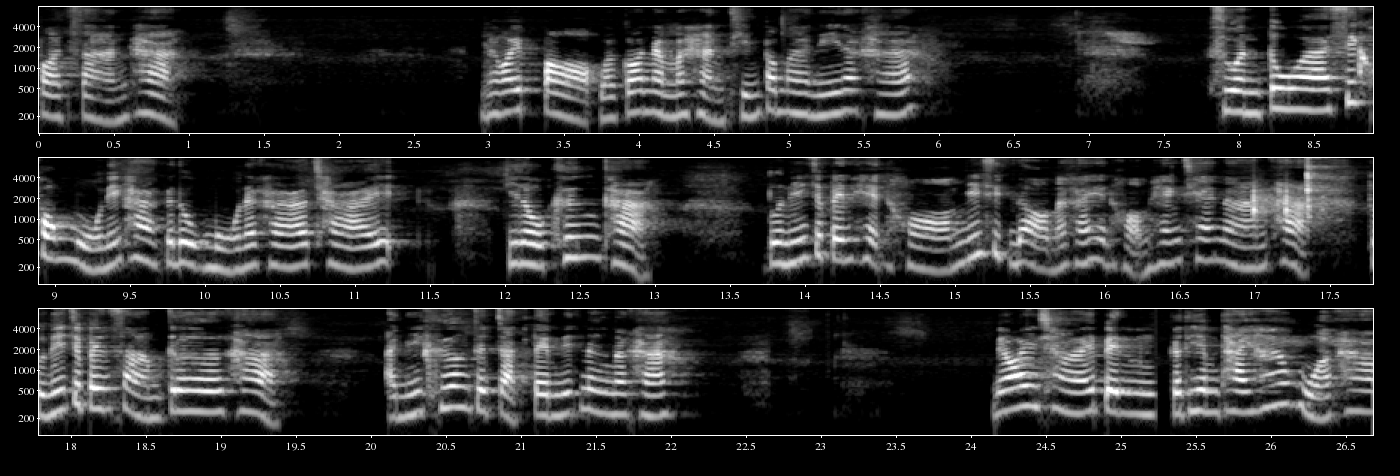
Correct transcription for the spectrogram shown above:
ปลอดสารค่ะแม่อ้อยปอกแล้วก็นำมาหั่นชิ้นประมาณนี้นะคะ ส่วนตัวซี่โครงหมูนี่ค่ะ กระดูกหมูนะคะ ใช้กิโลครึ่งค่ะ ตัวนี้จะเป็นเห็ดหอม 20 ดอกนะคะ เห็ดหอมแห้งแช่น้ำค่ะ ตัวนี้จะเป็นสามเกลอค่ะ อันนี้เครื่องจะจัดเต็มนิดนึงนะคะแม่อ้อยใช้เป็นกระเทียมไทยห้าหัวค่ะ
